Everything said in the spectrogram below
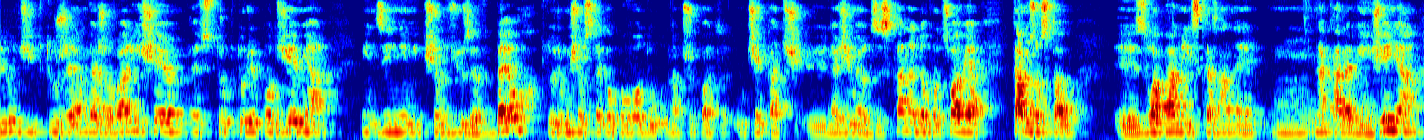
ludzi, którzy angażowali się w struktury podziemia, między innymi ksiądz Józef Bełch, który musiał z tego powodu na przykład uciekać y, na ziemię odzyskane do Wrocławia. Tam został złapany i skazany mm, na karę więzienia.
